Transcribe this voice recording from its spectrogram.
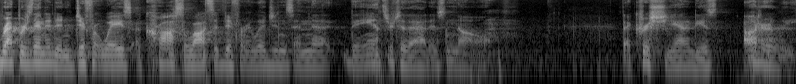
represented in different ways across lots of different religions? And the, the answer to that is no. That Christianity is utterly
